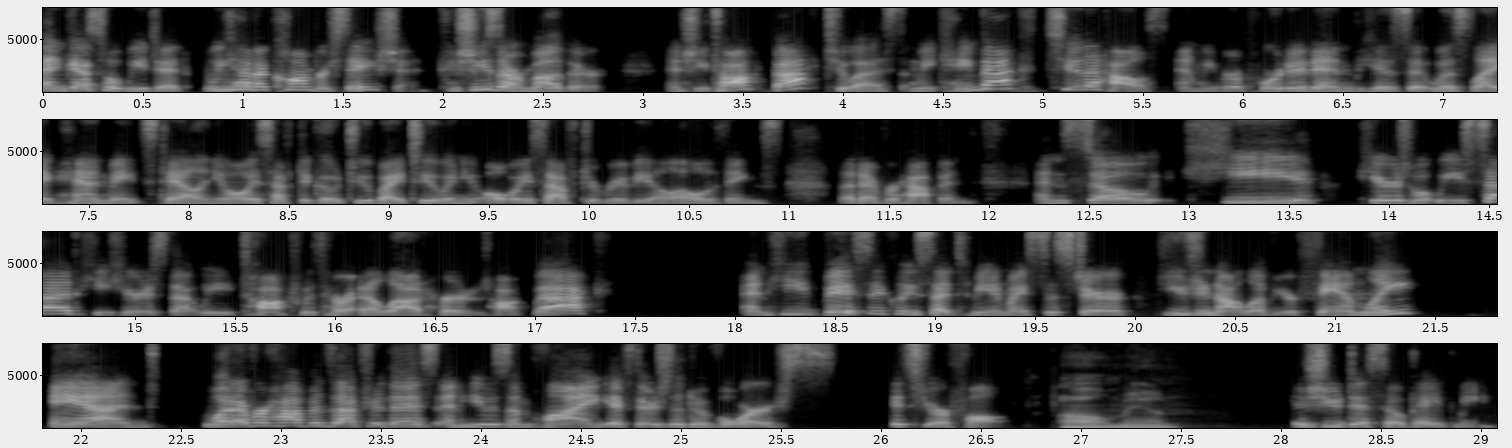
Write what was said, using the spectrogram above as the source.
And guess what we did? We had a conversation because she's our mother. And she talked back to us. And we came back to the house and we reported in because it was like Handmaid's Tale. And you always have to go two by two and you always have to reveal all the things that ever happened. And so he hears what we said. He hears that we talked with her and allowed her to talk back. And he basically said to me and my sister, You do not love your family. And whatever happens after this, and he was implying if there's a divorce, it's your fault oh man, Is you disobeyed me.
